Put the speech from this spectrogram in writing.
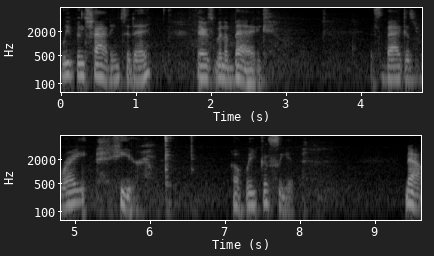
we've been chatting today, there's been a bag. This bag is right here. Hopefully you can see it. Now,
